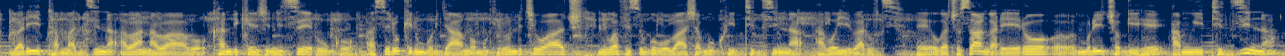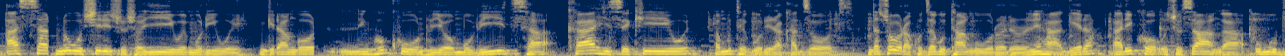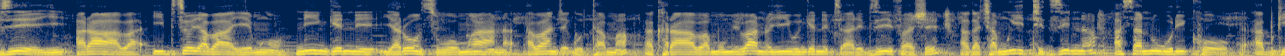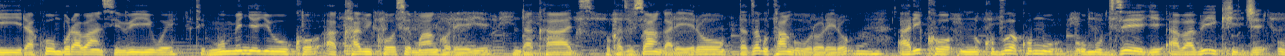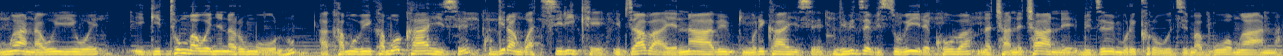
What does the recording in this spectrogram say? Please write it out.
barita amazina abana babo kandi kenshi ni serugo aserukira umuryango mu kirundi cy'iwacu niwe afise ubwo bubasha bwo kwita izina abo yibarutse eh, ugaca usanga rero eh, muri icyo gihe amwita izina asa n'ugushira ishusho yiwe muri we ngira ngo ni nk'ukuntu yomubitsa kahise kiwe amutegurira akazoza ndashobora kuza gutanga uburorero nihagera ariko uca usanga usanga umubyeyi araba ibyo yabayemwo n'ingene yaronse uwo mwana abanje gutama akaraba mu mibano yiwe ingene byari byifashe agaca amwita izina asa n'uwuriko abwira kumbura abansi biwe mumenye yuko akabi kose mwankoreye ndakazi ukaza usanga rero ndaza gutanga uburorero ariko ni ukuvuga ko umubyeyi ababikije umwana wiwe igituma wenyine ari umuntu akamubikamo kahise kugira ngo atsirike ibyabaye nabi muri kahise ntibize bisubire kuba na cyane cyane bize bimurikira ubuzima bw'uwo mwana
